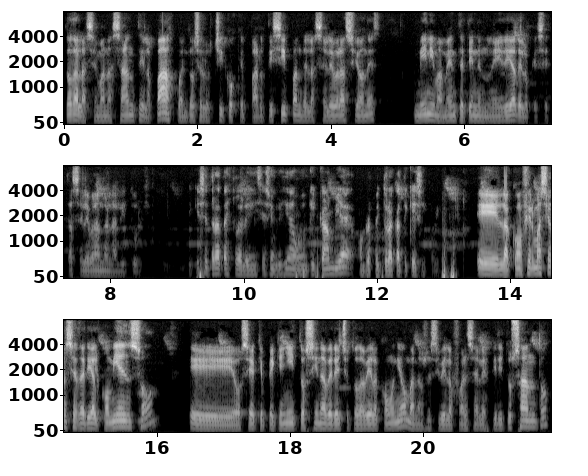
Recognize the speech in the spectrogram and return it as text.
toda la Semana Santa y la Pascua, entonces los chicos que participan de las celebraciones mínimamente tienen una idea de lo que se está celebrando en la liturgia. ¿De qué se trata esto de la iniciación cristiana o en qué cambia con respecto a la catequesis, por ejemplo? Eh, la confirmación se daría al comienzo, eh, o sea que pequeñitos sin haber hecho todavía la comunión van a recibir la fuerza del Espíritu Santo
